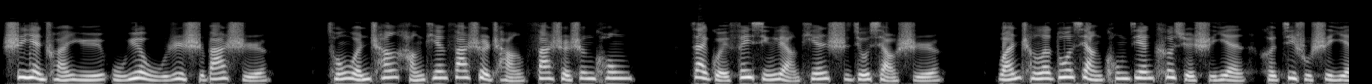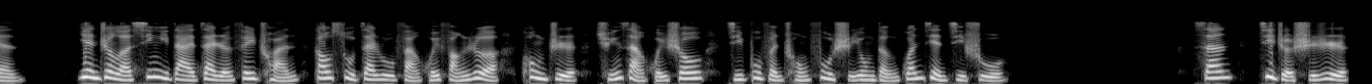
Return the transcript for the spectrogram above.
试验船于五月五日十八时从文昌航天发射场发射升空，在轨飞行两天十九小时，完成了多项空间科学实验和技术试验。验证了新一代载人飞船高速载入返回防热控制、群散回收及部分重复使用等关键技术。三记者十日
